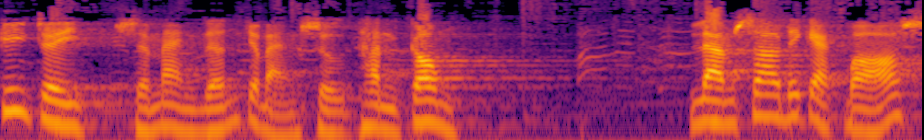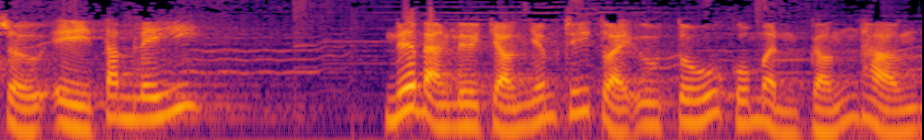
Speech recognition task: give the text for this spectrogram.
kiên trì sẽ mang đến cho bạn sự thành công. Làm sao để gạt bỏ sự ì tâm lý? Nếu bạn lựa chọn nhóm trí tuệ ưu tú của mình cẩn thận,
